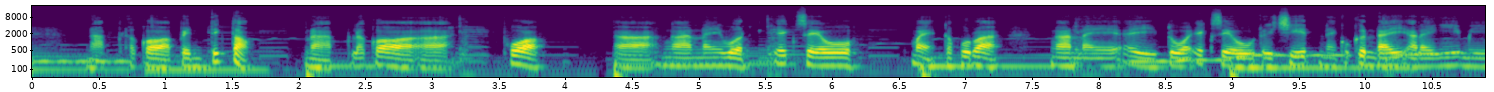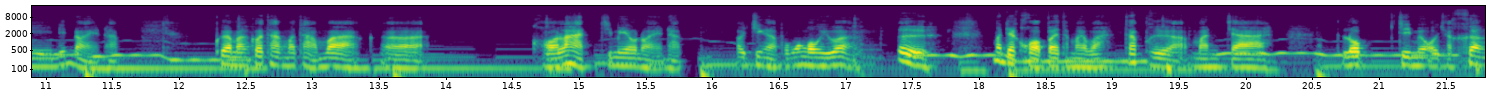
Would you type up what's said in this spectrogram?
ๆนะครับแล้วก็เป็น TikTok นะครับแล้วก็พวกงานใน Word Excel ไม่ต้องพูดว่างานในไอตัว Excel หรือ Sheet ใน Google Drive อะไรอย่างนี้มีนิดหน่อยนะครับ เพื่อนมันก็ทักมาถามว่าอขอรหัส Gmail หน่อยนะครับ เอาจริงอะผมก็งงอยู่ว่า เออ มันจะขอไปทำไมวะ ถ้าเผื่อมันจะลบ Gmail ออกจากเครื่อง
